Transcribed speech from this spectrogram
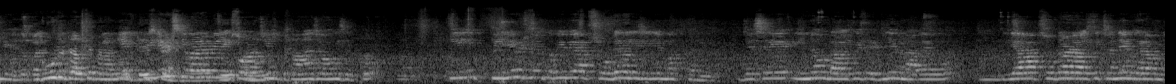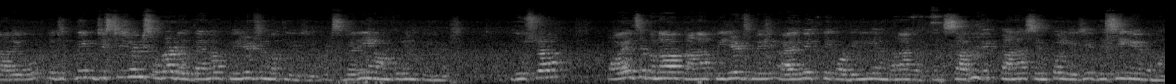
नहीं है। दूध डाल के बनाने के बारे में एक और चीज़ बताना चाहूँगी सबको। कि पीरियड्स में कभी भी आप सोडे वाली चीज़ें मत खाइए। जैसे इनो डाल के इडली बना रहे हो, या आप सोडा डाल के चने वगैरह बना रहे हो, या जितने जिस चीज़ में भी सोडा डलता है ना, वो पीरियड्स में मत लीजिए। It's very harmful in periods दूसरा ऑयल से बना हुआ खाना पीरियड्स में आयुर्वेद के अकॉर्डिंगली हम मना करते हैं। सात्विक खाना सिंपल लीजिए, देसी में बना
